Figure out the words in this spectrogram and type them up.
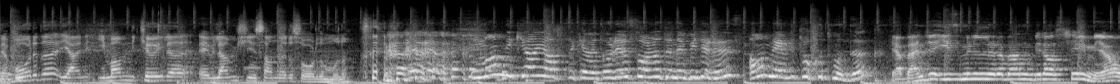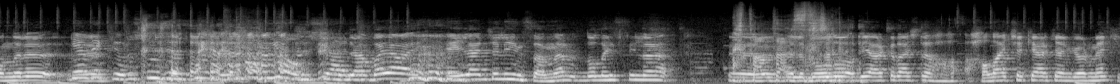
Ya bu arada yani imam nikahıyla evlenmiş insanlara sordum bunu. İmam nikah yaptık evet oraya sonra dönebiliriz. Ama mevlid okutmadık. Ya bence İzmirlilere ben biraz şeyim ya onları... Gevrek diyoruz, şunu diyoruz, bunu diyoruz. Çok iyi olmuş e, yani. ya bayağı eğlenceli insanlar. Dolayısıyla e, Tam böyle tersi. doğulu bir arkadaşla ha- halay çekerken görmek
